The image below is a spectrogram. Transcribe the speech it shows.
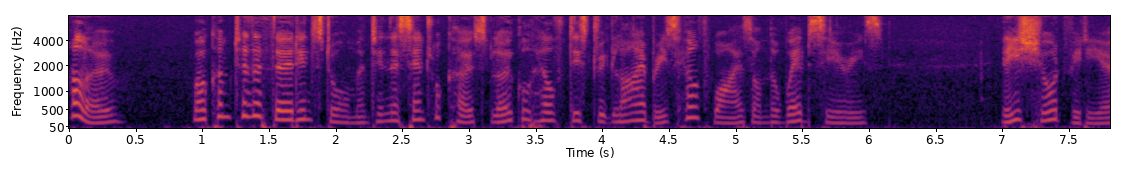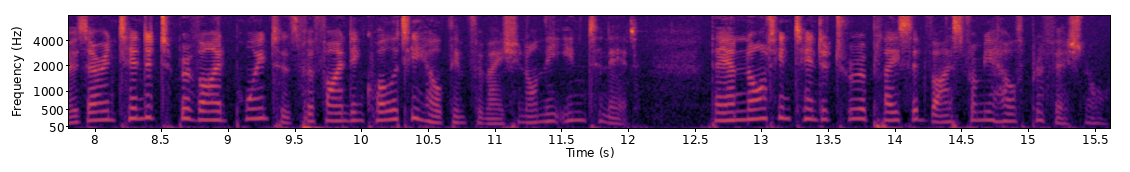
Hello, welcome to the third instalment in the Central Coast Local Health District Library's Healthwise on the Web series. These short videos are intended to provide pointers for finding quality health information on the internet. They are not intended to replace advice from your health professional,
